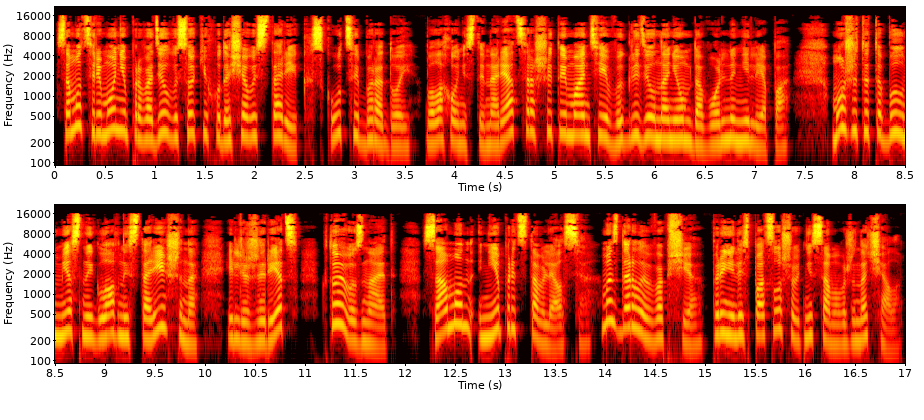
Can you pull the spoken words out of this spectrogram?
Саму церемонию проводил высокий худощавый старик с куцей бородой. Балахонистый наряд с расшитой мантией выглядел на нем довольно нелепо. Может, это был местный главный старейшина или жрец, кто его знает. Сам он не представлялся. Мы с Дарлой вообще принялись подслушивать не с самого же начала.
